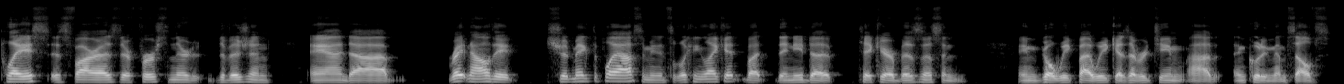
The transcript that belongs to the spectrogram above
place as far as they're first in their division, and uh, right now they should make the playoffs. I mean, it's looking like it, but they need to take care of business and and go week by week as every team, uh, including themselves,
